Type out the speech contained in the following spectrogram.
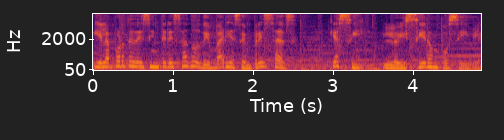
y el aporte desinteresado de varias empresas que así lo hicieron posible.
